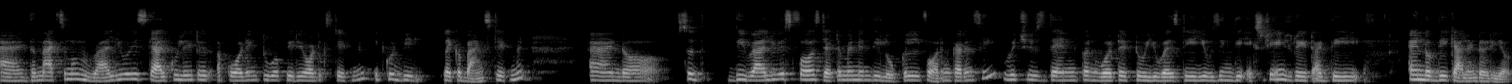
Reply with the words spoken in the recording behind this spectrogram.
And the maximum value is calculated according to a periodic statement. It could be like a bank statement. And uh, so the value is first determined in the local foreign currency, which is then converted to USD using the exchange rate at the end of the calendar year.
